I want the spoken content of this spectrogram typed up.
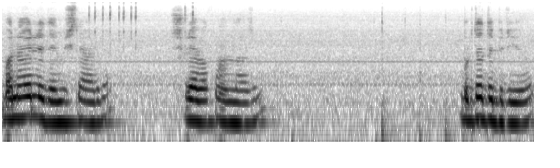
Bana öyle demişlerdi. Şuraya bakmam lazım. Burada da biri yok.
